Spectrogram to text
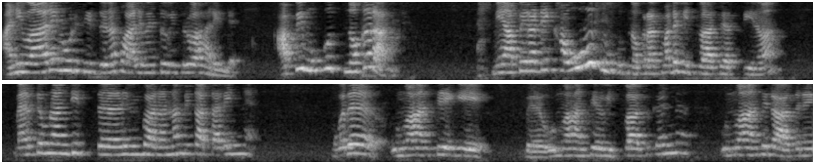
අනිවාර්යෙන් උහුට සිද්ධ වෙන පාර්ලිමේන්තුව විසිරව හරින්න. අපි මුකුත් නොකරත් මේ අපේ රටේ කවුරුත් මුකුත් නොකරත් මට විශ්වාසයක් තියෙනවා මැල්කම් රංජිත් හිමිපාණන් නම් මේක අතරින්නේ නැහැ. මොකද උන්වහන්සේගේ උන්වහන්සේව විශ්වාස කරන උන්වහන්සේට ආදරය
